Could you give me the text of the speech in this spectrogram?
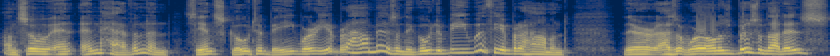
And so in, in heaven, and saints go to be where Abraham is, and they go to be with Abraham, and they're, as it were, on his bosom, that is.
